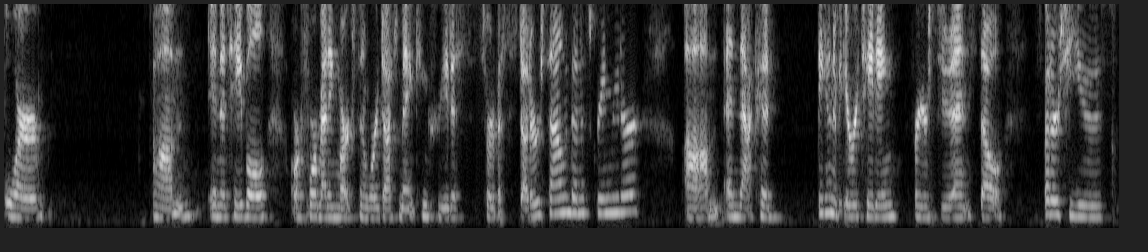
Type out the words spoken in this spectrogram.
or um, in a table or formatting marks in a Word document can create a sort of a stutter sound on a screen reader. Um, and that could be kind of irritating for your students. So it's better to use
